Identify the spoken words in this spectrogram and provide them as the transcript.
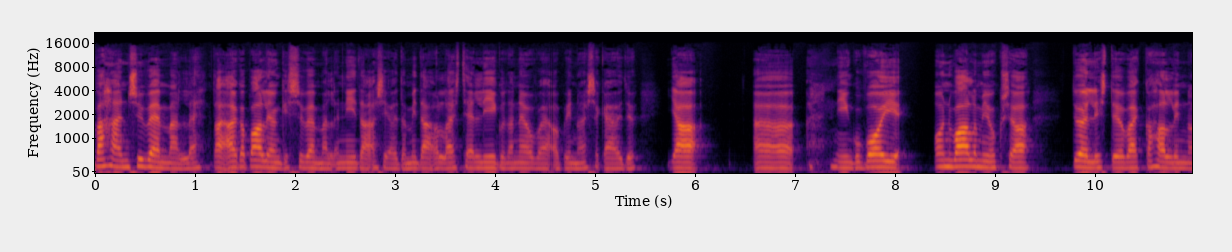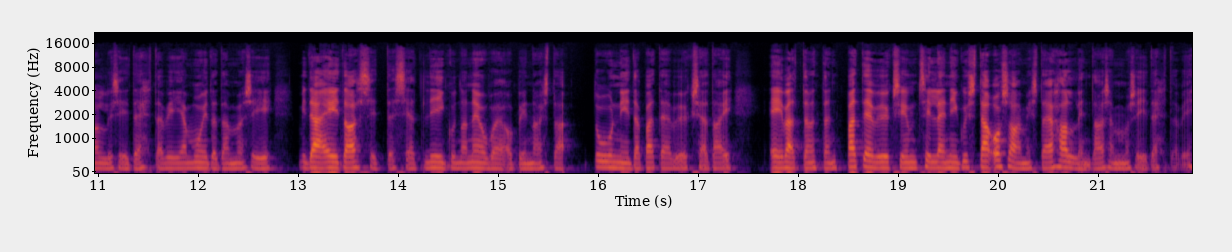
vähän syvemmälle tai aika paljonkin syvemmälle niitä asioita, mitä ollaan siellä liikuntaneuvoja opinnoissa käyty. Ja ää, niin kuin voi, on valmiuksia työllistyä vaikka hallinnollisiin tehtäviin ja muita tämmöisiä, mitä ei taas sitten sieltä liikuntaneuvoja opinnoista tuu niitä pätevyyksiä tai ei välttämättä nyt pätevyyksiä, mutta silleen niin kuin sitä osaamista ja hallintaa semmoisia tehtäviä.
